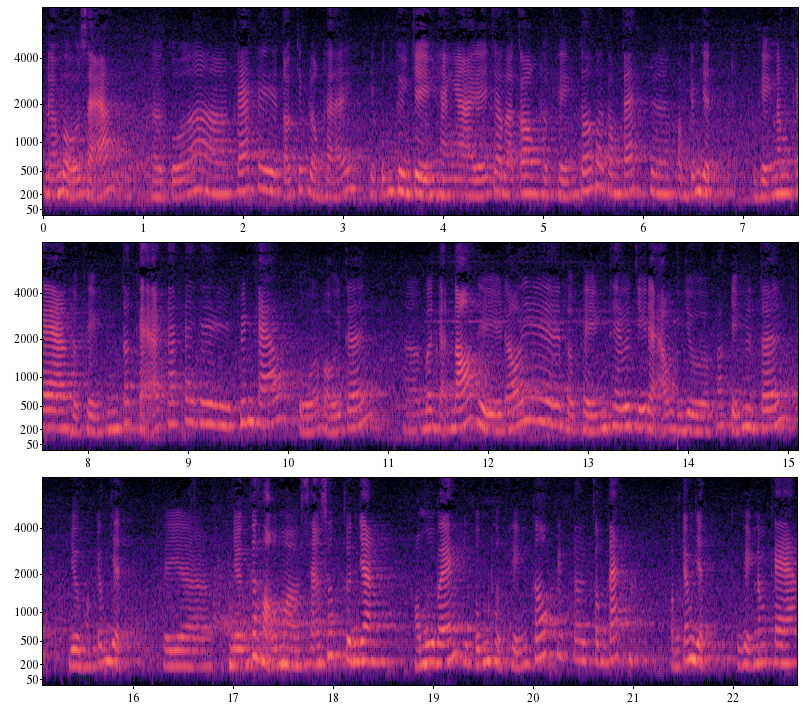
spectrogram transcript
đảng bộ xã à, của các cái tổ chức đoàn thể thì cũng tuyên truyền hàng ngày để cho bà con thực hiện tốt cái công tác phòng chống dịch thực hiện 5K thực hiện tất cả các cái, cái khuyến cáo của Bộ Y tế. À, bên cạnh đó thì đối thực hiện theo cái chỉ đạo vừa phát triển kinh tế vừa phòng chống dịch thì à, những cái hộ mà sản xuất kinh doanh hộ mua bán thì cũng thực hiện tốt cái công tác phòng chống dịch thực hiện 5K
